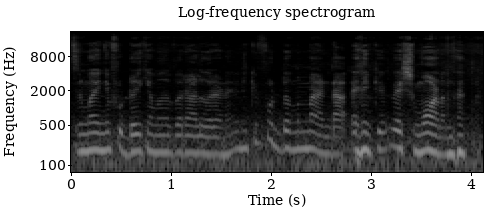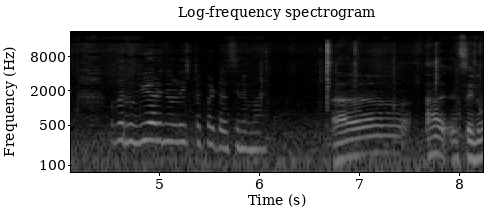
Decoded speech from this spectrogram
സിനിമ കഴിഞ്ഞ് ഫുഡ് കഴിക്കാൻ വന്നപ്പോൾ ഒരാൾ പറയണേ എനിക്ക് ഫുഡൊന്നും വേണ്ട. എനിക്ക് വിഷമമാണെന്ന്. അപ്പോൾ റിവ്യൂ അറിഞ്ഞോളൂ ഇഷ്ടപ്പെട്ടോ സിനിമ? സിനിമ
